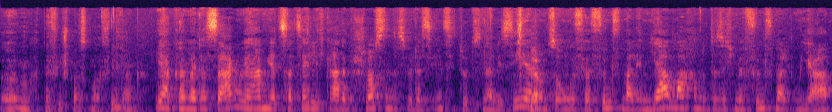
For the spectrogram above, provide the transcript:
Ähm, hat mir viel Spaß gemacht. Vielen Dank. Ja, können wir das sagen? Wir haben jetzt tatsächlich gerade beschlossen, dass wir das institutionalisieren ja. und so ungefähr fünfmal im Jahr machen und dass ich mir fünfmal im Jahr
